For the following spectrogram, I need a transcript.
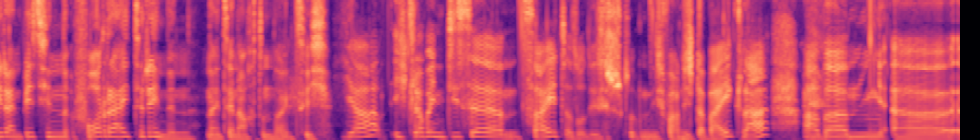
ihr ein bisschen Vorreiterinnen 1998? Ja, ich glaube in dieser Zeit, also ich war nicht dabei, klar, aber äh,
